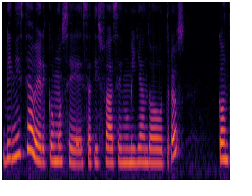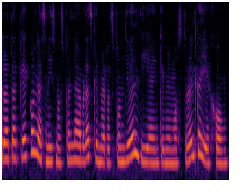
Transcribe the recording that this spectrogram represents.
¿Viniste a ver cómo se satisfacen humillando a otros? Contraataqué con las mismas palabras que me respondió el día en que me mostró el callejón.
